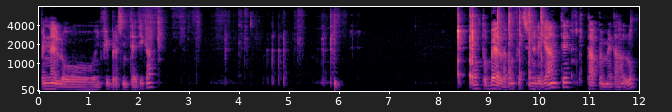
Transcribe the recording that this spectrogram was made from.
Pennello in fibra sintetica molto bella confezione elegante tappo in metallo.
